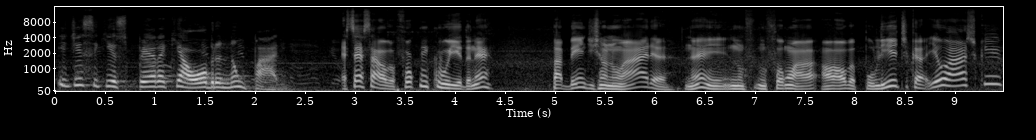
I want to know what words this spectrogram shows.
E disse que espera que a obra não pare se essa obra for concluída, né, para bem de Januária, né, não, não for uma, uma, obra política, eu acho que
